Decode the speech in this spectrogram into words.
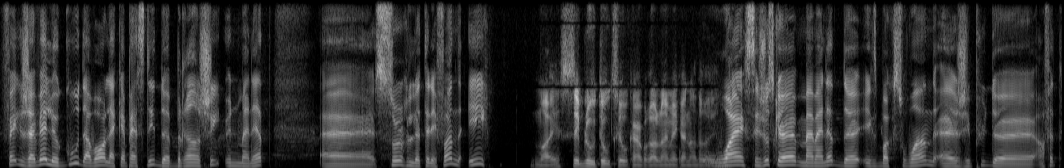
Fait que j'avais le goût d'avoir la capacité de brancher une manette euh, sur le téléphone et Ouais, c'est Bluetooth, c'est aucun problème avec un Android. Ouais, c'est juste que ma manette de Xbox One, j'ai plus de. En fait,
